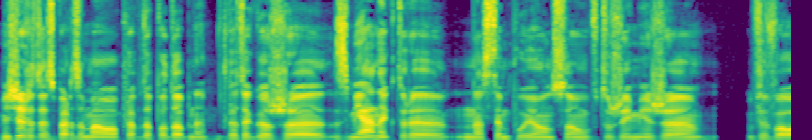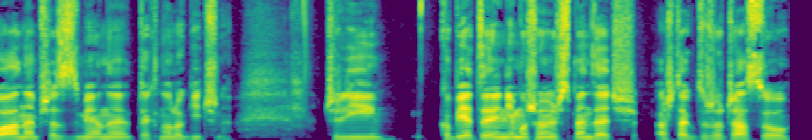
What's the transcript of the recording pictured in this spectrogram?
Myślę, że to jest bardzo mało prawdopodobne, dlatego że zmiany, które następują, są w dużej mierze wywołane przez zmiany technologiczne. Czyli kobiety nie muszą już spędzać aż tak dużo czasu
